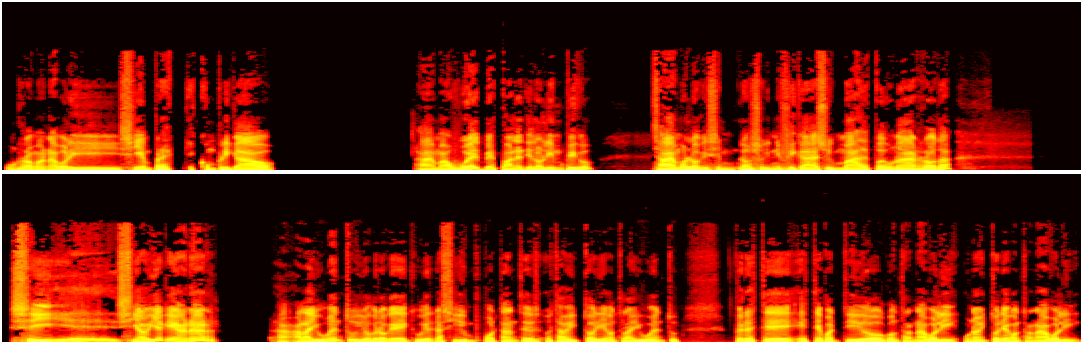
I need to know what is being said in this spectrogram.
un Roma-Napoli siempre es complicado, Además vuelve Spalletti el Olímpico. Sabemos lo que lo significa eso y más después de una derrota. Si, eh, si había que ganar a, la Juventus, yo creo que, hubiera sido importante esta victoria contra la Juventus. Pero este, este partido contra Napoli, una victoria contra Napoli,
